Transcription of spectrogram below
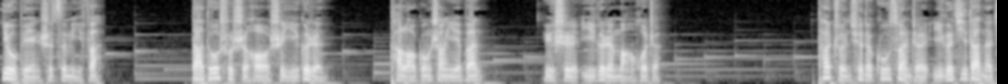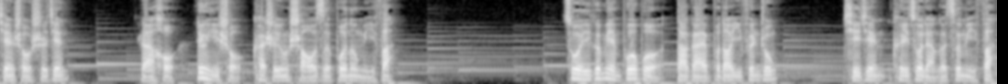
右边是紫米饭，大多数时候是一个人，她老公上夜班，于是一个人忙活着。他准确地估算着一个鸡蛋的煎熟时间，然后另一手开始用勺子拨弄米饭。做一个面饽饽大概不到一分钟，期间可以做两个紫米饭。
